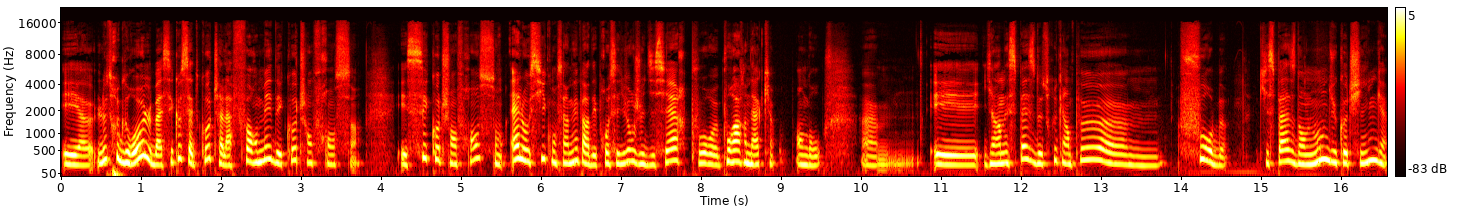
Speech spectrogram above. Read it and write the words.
Et euh, le truc drôle, bah, c'est que cette coach, elle a formé des coachs en France. Et ces coachs en France sont elles aussi concernées par des procédures judiciaires pour arnaque, en gros. et il y a un espèce de truc un peu fourbe qui se passe dans le monde du coaching.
